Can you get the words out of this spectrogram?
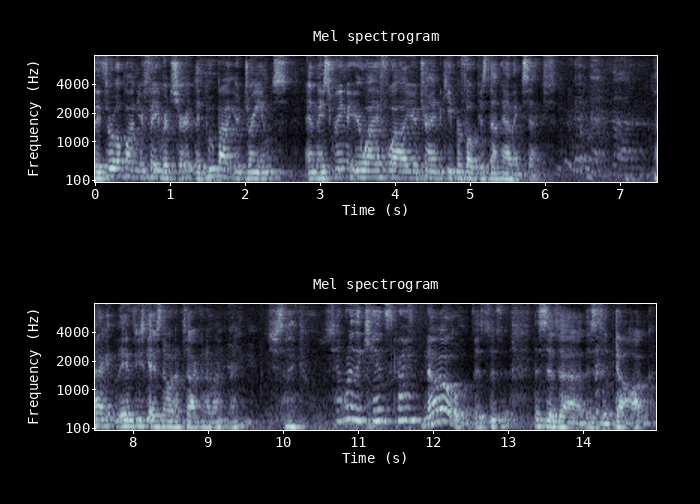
They throw up on your favorite shirt, they poop out your dreams, and they scream at your wife while you're trying to keep her focused on having sex. These guys know what I'm talking about, right? She's like, "Is that one of the kids crying?" No, this is this is a this is a dog.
